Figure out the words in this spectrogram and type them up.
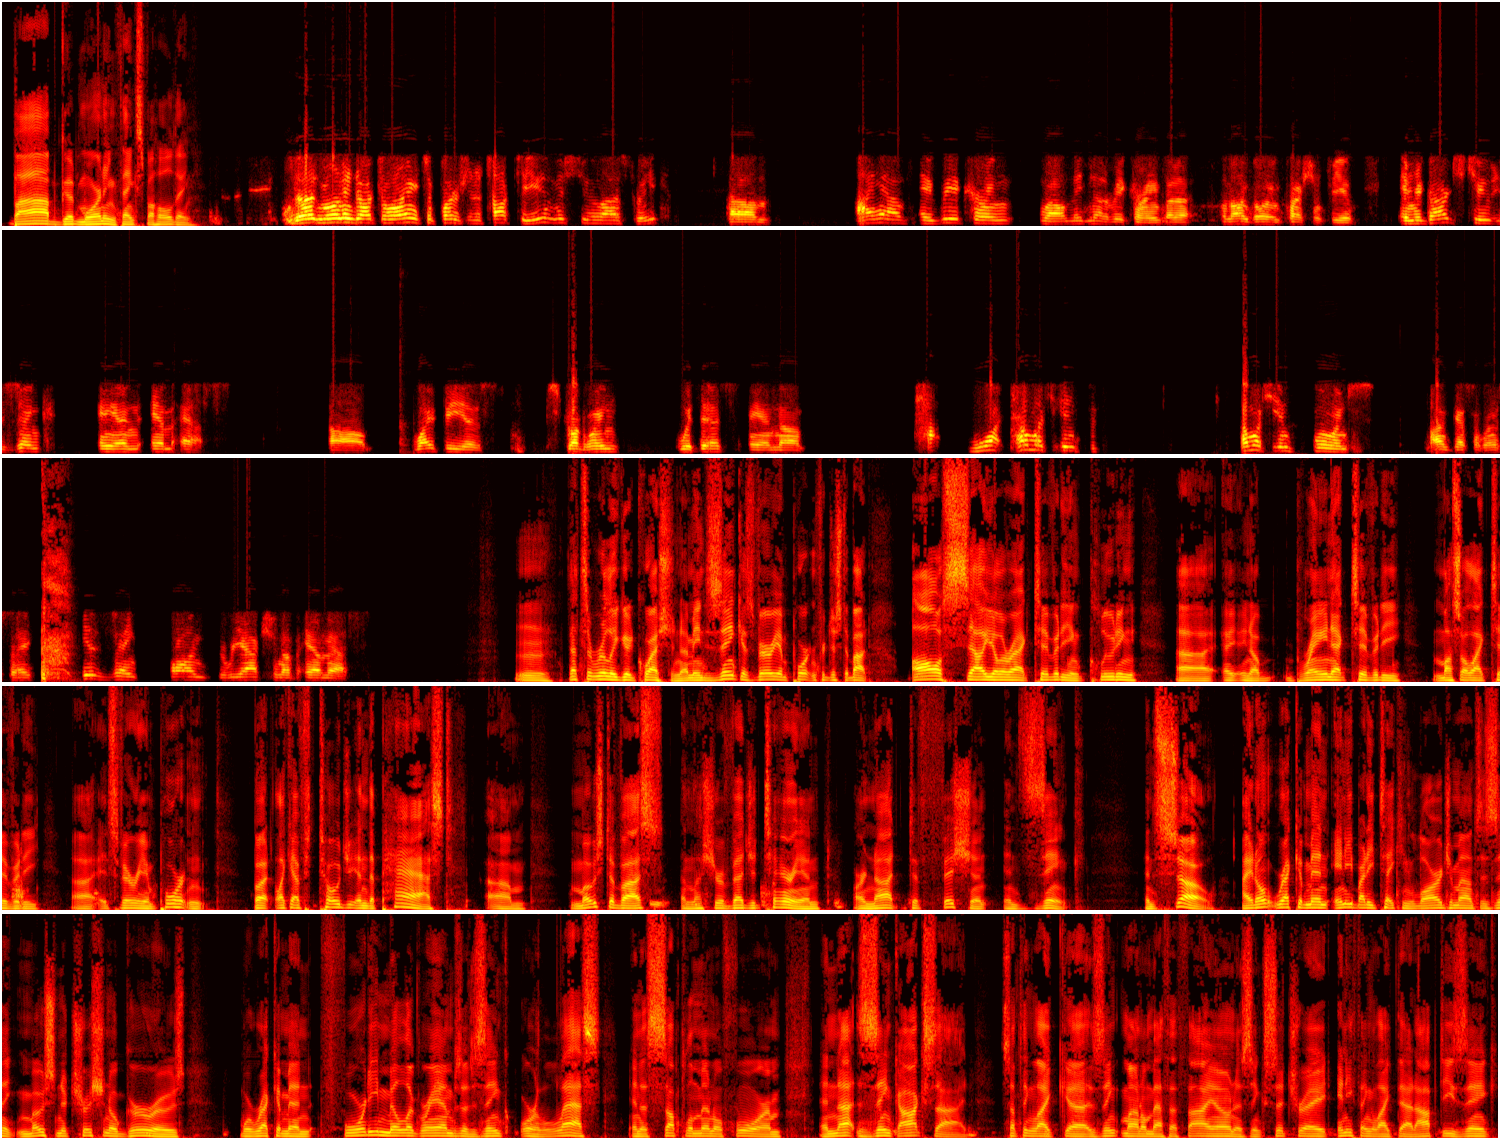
Bob, good morning. Thanks for holding. Good morning, Dr. Lang. It's a pleasure to talk to you. Missed you last week. Um, I have a reoccurring, well, maybe not a reoccurring, but a, an ongoing question for you. In regards to zinc and MS, uh, Wifey is struggling with this, and uh, how, what? How much in, how much influence? I guess I'm going to say is zinc on the reaction of MS. Mm, that's a really good question. I mean, zinc is very important for just about all cellular activity, including uh, you know brain activity, muscle activity. Uh, it's very important. But like I've told you in the past, um, most of us, unless you're a vegetarian, are not deficient in zinc, and so I don't recommend anybody taking large amounts of zinc. Most nutritional gurus will recommend 40 milligrams of zinc or less in a supplemental form and not zinc oxide. Something like uh, zinc monomethionine, a zinc citrate, anything like that, OptiZinc.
